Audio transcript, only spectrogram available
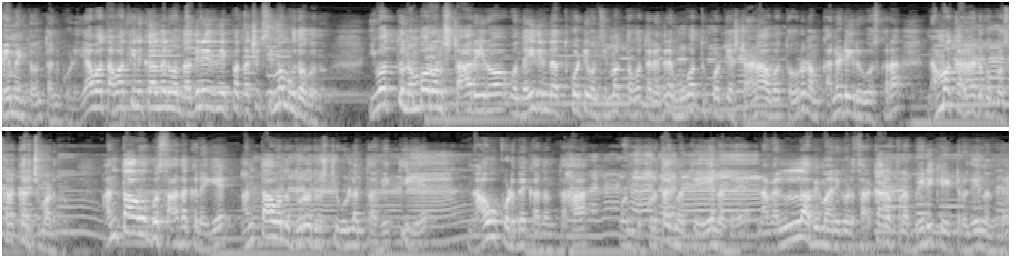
ಪೇಮೆಂಟ್ ಅಂತ ಅಂದ್ಕೊಳ್ಳಿ ಯಾವತ್ತು ಅವತ್ತಿನ ಕಾಲದಲ್ಲಿ ಒಂದು ಹದಿನೈದರಿಂದ ಇಪ್ಪತ್ತು ಲಕ್ಷಕ್ಕೆ ಸಿನಿಮಾ ಮುಗಿದೋಗೋದು. ಇವತ್ತು ನಂಬರ್ ಒನ್ ಸ್ಟಾರ್ ಇರೋ ಒಂದು ಐದರಿಂದ ಹತ್ತು ಕೋಟಿ ಒಂದು ಸಿನಿಮಾಗೆ ತಗೋತಾರೆ ಅಂದರೆ ಮೂವತ್ತು ಕೋಟಿ ಅಷ್ಟು. ಹಣ ಅವತ್ತು ಅವರು ನಮ್ಮ ಕನ್ನಡಿಗರಿಗೋಸ್ಕರ, ನಮ್ಮ ಕರ್ನಾಟಕಕ್ಕೋಸ್ಕರ ಖರ್ಚು ಮಾಡಿದ್ರು ಅಂಥ ಒಬ್ಬ ಸಾಧಕನಿಗೆ, ಅಂಥ ಒಂದು ದೂರದೃಷ್ಟಿ ಉಳ್ಳಂಥ ವ್ಯಕ್ತಿಗೆ ನಾವು ಕೊಡಬೇಕಾದಂತಹ ಒಂದು ಕೃತಜ್ಞತೆ ಏನಂದ್ರೆ, ನಾವೆಲ್ಲ ಅಭಿಮಾನಿಗಳು ಸರ್ಕಾರ ಹತ್ರ ಬೇಡಿಕೆ ಇಟ್ಟಿರೋದು ಏನಂದ್ರೆ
